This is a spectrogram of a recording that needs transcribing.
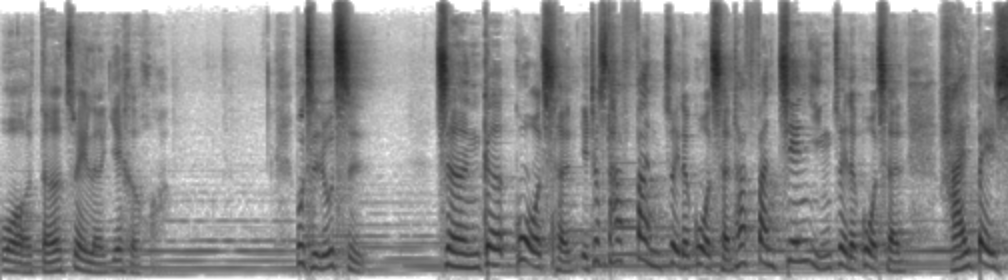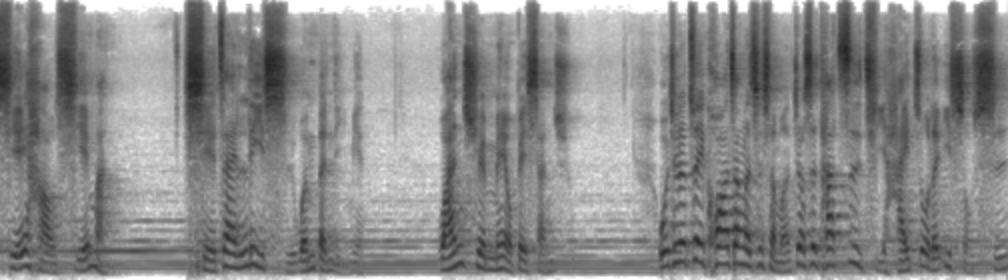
我得罪了耶和华。不止如此，整个过程，也就是他犯罪的过程，他犯奸淫罪的过程，还被写好写满，写在历史文本里面，完全没有被删除。我觉得最夸张的是什么？就是他自己还做了一首诗，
